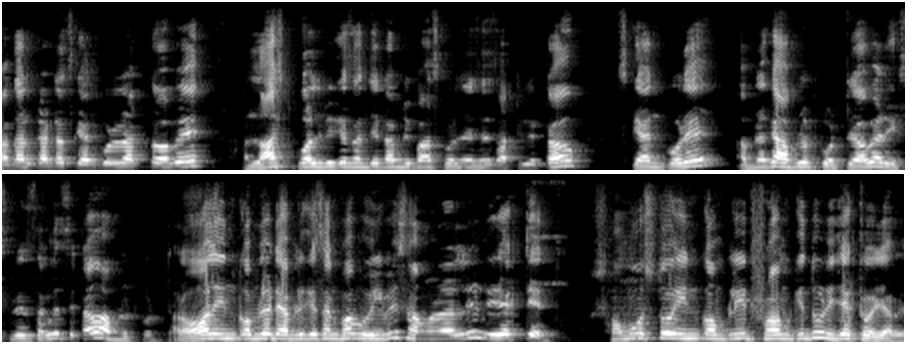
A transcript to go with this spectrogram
আধার কার্ডটা স্ক্যান করে রাখতে হবে লাস্ট কোয়ালিফিকেশন যেটা আপনি পাস করেছেন সেই সার্টিফিকেটটাও স্ক্যান করে আপনাকে আপলোড করতে হবে, আর এক্সপিরিয়েন্স থাকলে সেটাও আপলোড করতে হবে। আর all incomplete application form will be summarily rejected সমস্ত ইনকমপ্লিট ফর্ম কিন্তু রিজেক্ট হয়ে যাবে।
